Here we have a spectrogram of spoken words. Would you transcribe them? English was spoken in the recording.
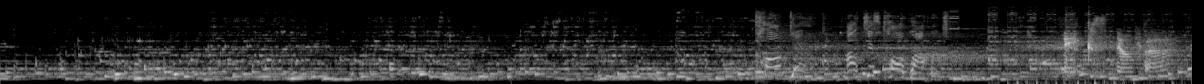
Calm down. I'll just call Robert. Thanks, Nova.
